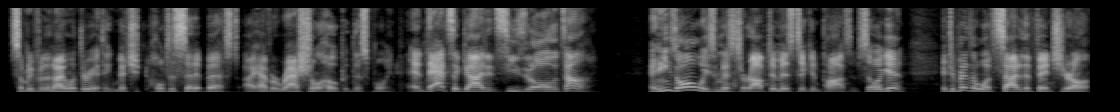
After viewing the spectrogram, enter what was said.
Somebody for the 913. I think Mitch Holthus said it best. I have a rational hope at this point. And that's a guy that sees it all the time. And he's always Mr. Optimistic and positive. So again, it depends on what side of the fence you're on.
